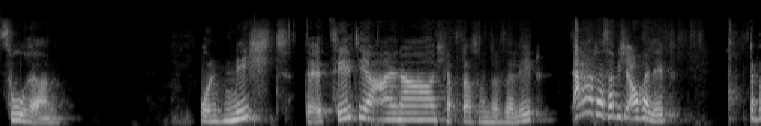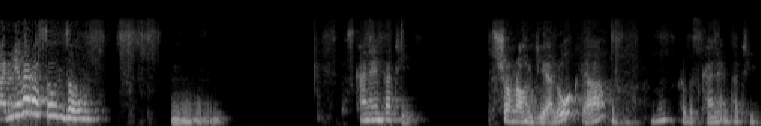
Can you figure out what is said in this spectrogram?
zuhören. Und nicht, da erzählt dir einer, ich habe das und das erlebt. Ah, das habe ich auch erlebt. Bei mir war das so und so. Hm. Das ist keine Empathie. Das ist schon noch ein Dialog, ja, aber es ist keine Empathie.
